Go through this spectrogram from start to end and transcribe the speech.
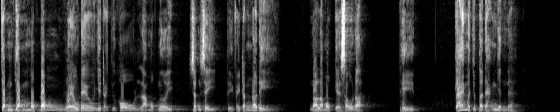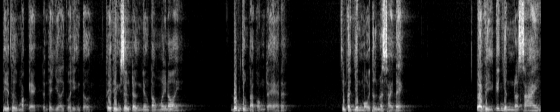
Chầm dầm một đống, quẹo đeo như trái chuối khô, là một người sân si, thì phải tránh nó đi. Nó là một kẻ xấu đó. Thì cái mà chúng ta đang nhìn đó thì thường mắc kẹt trên thế giới của hiện tượng. Thì thiền sư trần nhân tông mới nói, lúc chúng ta còn trẻ đó, chúng ta nhìn mọi thứ nó sai bét. Và vì cái nhìn nó sai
